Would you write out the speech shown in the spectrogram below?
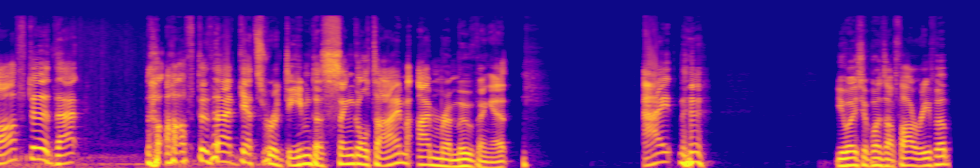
after that after that gets redeemed a single time, I'm removing it. I You waste your points on far refurb.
